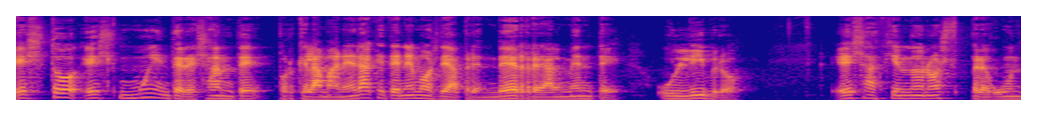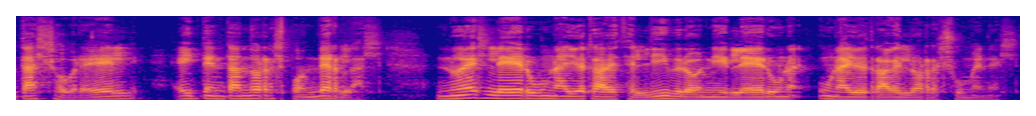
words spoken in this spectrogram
Esto es muy interesante porque la manera que tenemos de aprender realmente un libro es haciéndonos preguntas sobre él e intentando responderlas. No es leer una y otra vez el libro ni leer una, y otra vez los resúmenes.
